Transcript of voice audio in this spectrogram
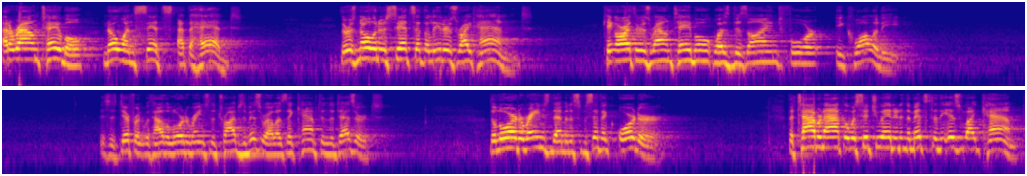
At a round table, no one sits at the head. There is no one who sits at the leader's right hand. King Arthur's round table was designed for equality. This is different with how the Lord arranged the tribes of Israel as they camped in the desert. The Lord arranged them in a specific order. The tabernacle was situated in the midst of the Israelite camp.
